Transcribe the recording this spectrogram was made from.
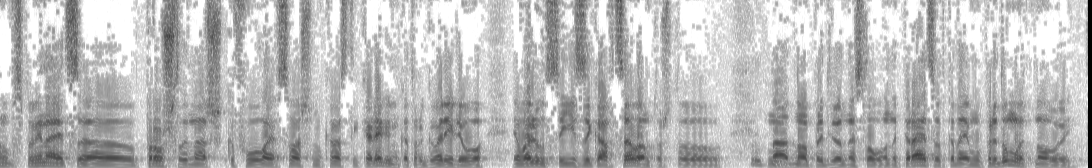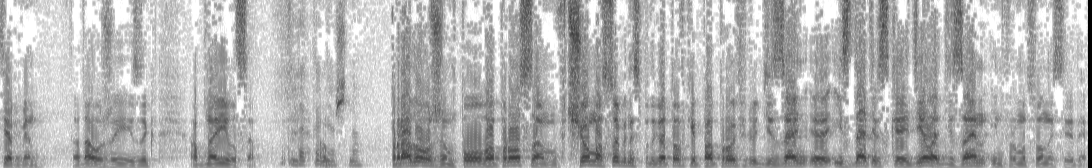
Ну, вспоминается прошлый наш КФУ Лайв с вашими как раз коллегами, которые говорили о эволюции языка в целом, то, что угу. на одно определенное слово он опирается. Вот когда ему придумают новый термин, тогда уже язык обновился. Да, конечно. Продолжим по вопросам. В чем особенность подготовки по профилю дизайн, э, издательское дело, дизайн информационной среды?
